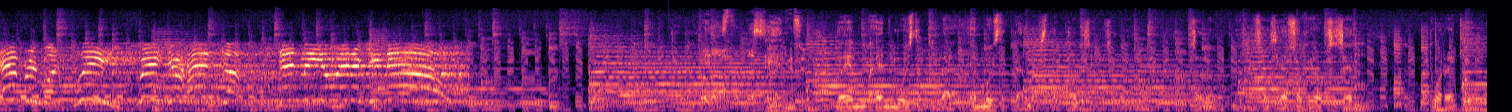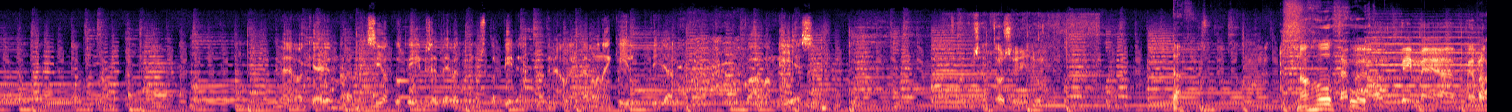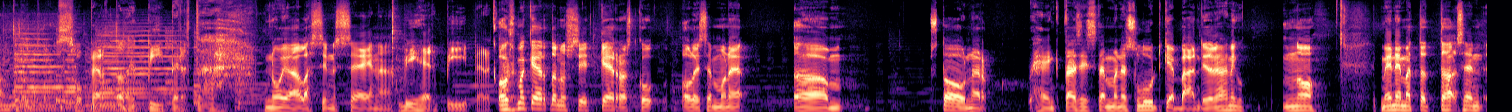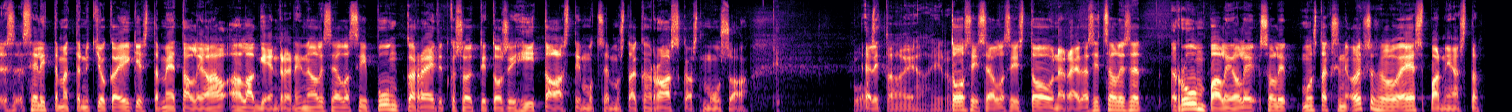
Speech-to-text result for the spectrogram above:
Everyone, please raise your hands up. Send me your energy now. En, no en, en, muista kyllä, en muista tällaista, että olisiko se näin sanonut näin. Sen sijaan Sofi Oksasen tuoreen Minä en oikein ymmärrä, miksi jotkut ihmiset eivät minusta pidä. Minä olen tällainen kiltti ja mukava mies. Juttu. No huh, Tämä huh. on pimeää pelattelua. Sopertaa ja piipertää. Nojailla sinne seinään. Viherpiiper. Onko mä kertonut siitä kerrasta, kun oli semmonen um, stoner henk, tai siis tämmönen sludge-bändi, vähän niinku, no, menemättä ta, sen selittämättä nyt joka ikistä metallia al- alagenre, niin ne oli sellaisia punkkareita, jotka soitti tosi hitaasti, mutta semmoista aika raskasta musaa. Kuulostaa ihan hirveä. Tosi sellaisia stonereita. Sitten se oli se rumpali, oli, se oli muistaakseni, oliko se ollut Espanjasta?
